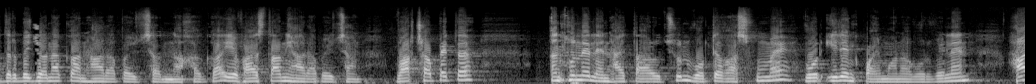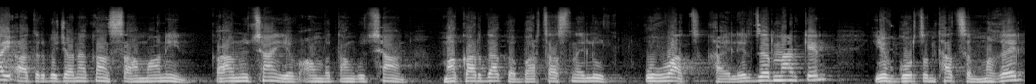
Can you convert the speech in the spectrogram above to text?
Ադրբեջանական Հանրապետության նախագահ եւ Հայաստանի Հանրապետության վարչապետը ընդունել են հայտարարություն, որտեղ ասվում է, որ իրենք պայմանավորվել են հայ-ադրբեջանական սահմանին կանոնության եւ անվտանգության մակարդակը բարձրացնելու ուղված քայլեր ձեռնարկել եւ գործընթացը մղել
